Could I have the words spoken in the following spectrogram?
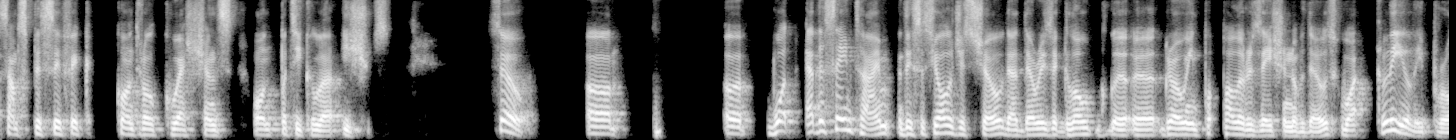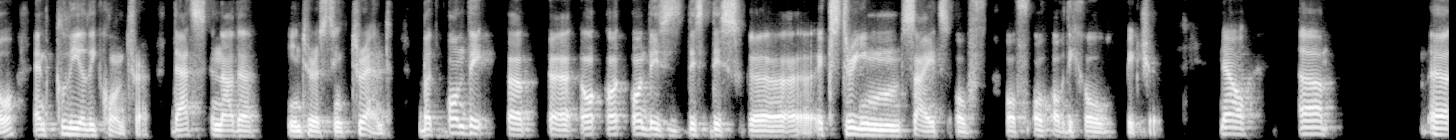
some specific control questions on particular issues. So, um, uh, what at the same time, the sociologists show that there is a glo- uh, growing polarization of those who are clearly pro and clearly contra. That's another interesting trend. But on the uh, uh, on, on this this this uh, extreme sides of, of, of of the whole picture. Now, um, uh,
